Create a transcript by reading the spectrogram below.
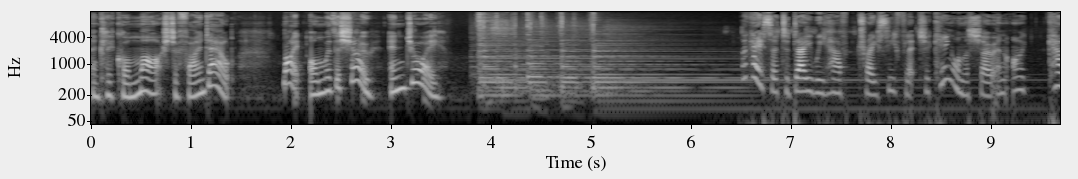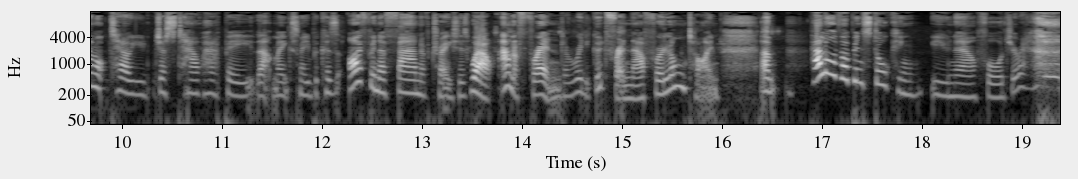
and click on March to find out. Right, on with the show. Enjoy. Okay, so today we have Tracey Fletcher King on the show, and I cannot tell you just how happy that makes me because I've been a fan of Tracey's, well, and a friend, a really good friend now for a long time. Um, how long have I been stalking you now for? Do you,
